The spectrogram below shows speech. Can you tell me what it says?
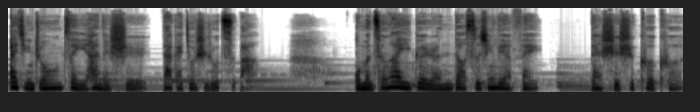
爱情中最遗憾的事，大概就是如此吧。我们曾爱一个人到撕心裂肺，但时时刻刻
